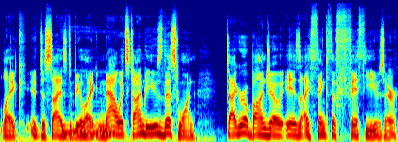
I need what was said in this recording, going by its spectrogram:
like it decides to be like now it's time to use this one. Daigoro Banjo is I think the fifth user.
